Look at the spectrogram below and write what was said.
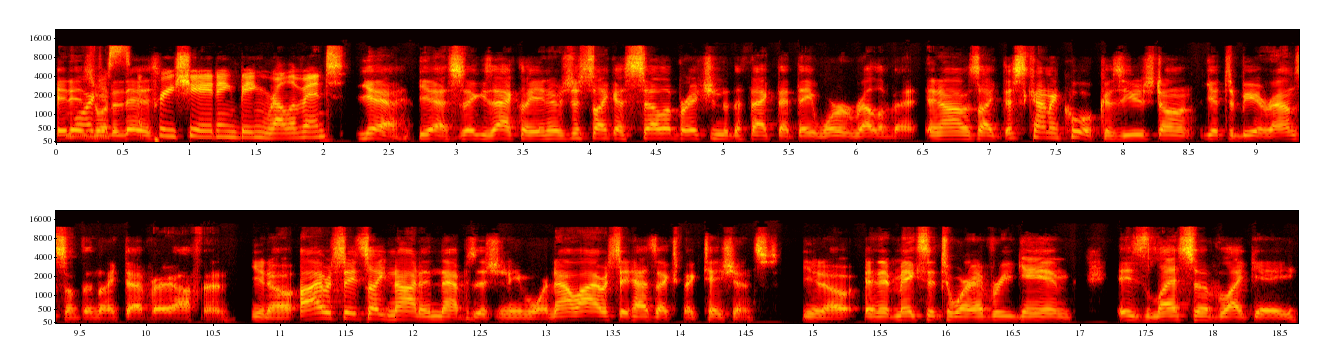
it More is what it is. Appreciating being relevant. Yeah, yes, exactly. And it was just like a celebration of the fact that they were relevant. And I was like, this is kind of cool because you just don't get to be around something like that very often. You know, Iowa State's like not in that position anymore. Now Iowa State has expectations, you know, and it makes it to where every game is less of like a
